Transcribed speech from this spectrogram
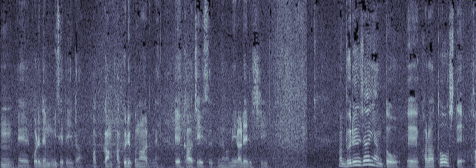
うん。えー、これでも見せていた。圧巻迫力のあるね、えー、カーチェイスっていうのが見られるし、まあ、ブルージャイアント、えー、から通して考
